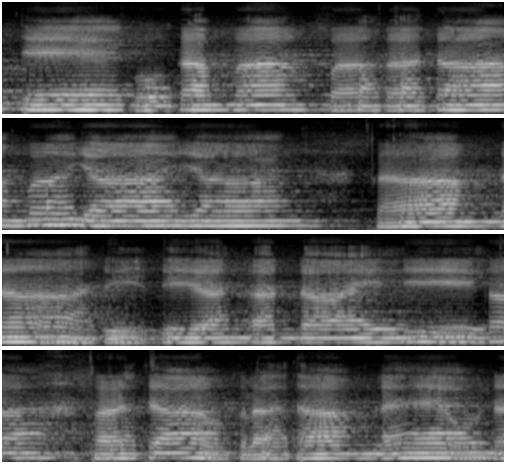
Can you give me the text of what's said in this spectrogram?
ทเทกุกัมมังปะกตังมยายังกรรมหน้าติเตียนอันใดที่ข้าพระเจ้ากระทำแล้วใน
